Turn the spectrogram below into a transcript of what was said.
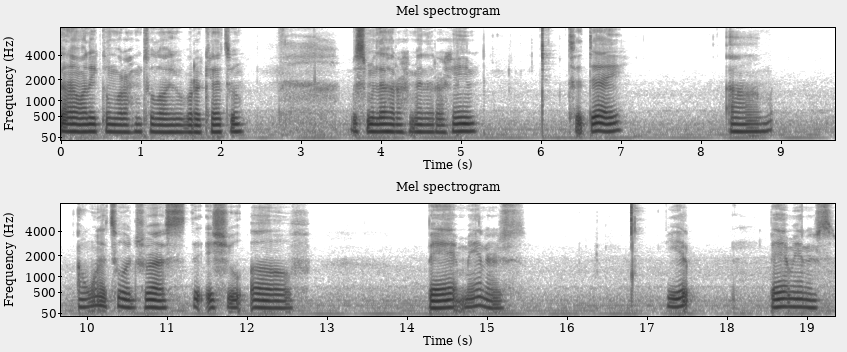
السلام عليكم ورحمة الله وبركاته بسم الله الرحمن الرحيم Today, um, I wanted to address the issue of bad manners. Yep, bad manners.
